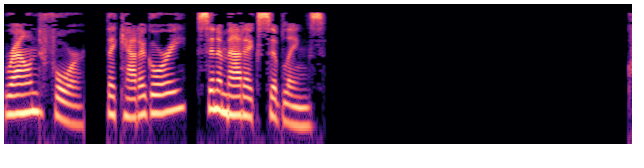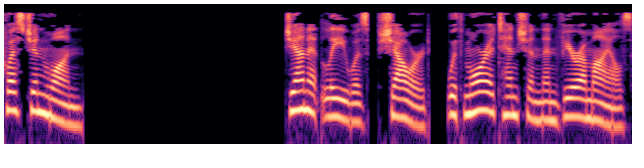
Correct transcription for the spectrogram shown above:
Round 4. The category, Cinematic Siblings. Question 1. Janet Leigh was showered with more attention than Vera Miles,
